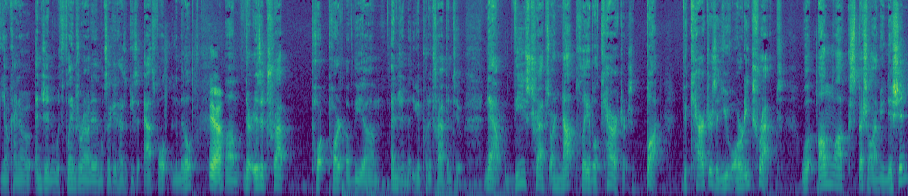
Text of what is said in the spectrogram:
you know, kind of engine with flames around it, and looks like it has a piece of asphalt in the middle. Yeah. Um, there is a trap part of the um, engine that you could put a trap into. Now, these traps are not playable characters, but the characters that you've already trapped will unlock special ammunition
